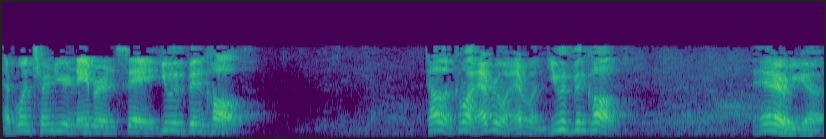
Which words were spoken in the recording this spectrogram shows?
Everyone turn to your neighbor and say, You have been called. Tell them, come on, everyone, everyone, you have been called. There we go.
